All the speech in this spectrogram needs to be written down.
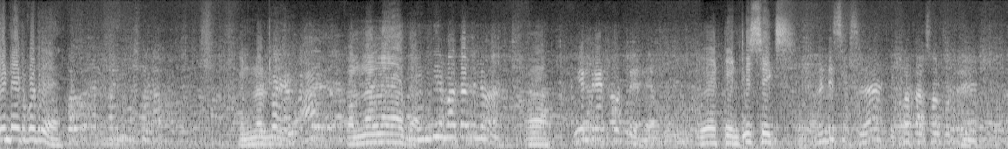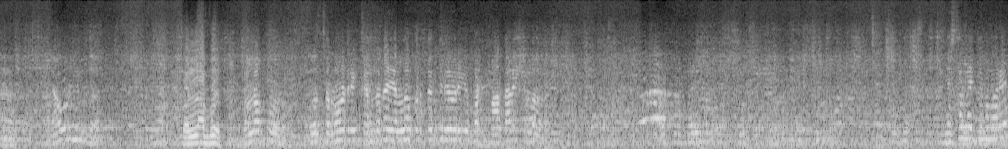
ಏನ್ ರೇಟ್ ಕೊಟ್ರಿ? ಕನ್ನಡ ಕನ್ನಡ ಅದ. ಹಿಂದಿ ಮಾತಾಡ್ತೀನಿ ನೀವು ಏನ್ ರೇಟ್ ಕೊಟ್ರಿ? ಟ್ವೆಂಟಿ ಸಿಕ್ಸ್ ಟ್ವೆಂಟಿ ಸಿಕ್ಸ್ ಇಪ್ಪತ್ತಾರು ಸಾವಿರ ಕೊಟ್ರಿ. ಯಾವ ನಿಮ್ದು? ಕೊಲ್ಲಾಪುರ್. ಕೊಲ್ಲಾಪುರ. ಸರ್ ನೋಡ್ರಿ ಕನ್ನಡ ಎಲ್ಲ ಬರ್ತೈತ್ರಿ ಅವ್ರಿಗೆ ಬಟ್ ಮಾತಾಡಂಗಿಲ್ಲ ಎಷ್ಟಲ್ಲ ಐತಿ ಮರಿ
